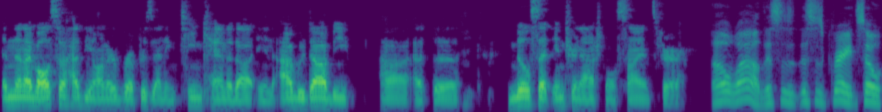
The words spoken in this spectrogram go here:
And then I've also had the honor of representing Team Canada in Abu Dhabi uh, at the Milset International Science Fair. Oh wow, this is this is great. So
